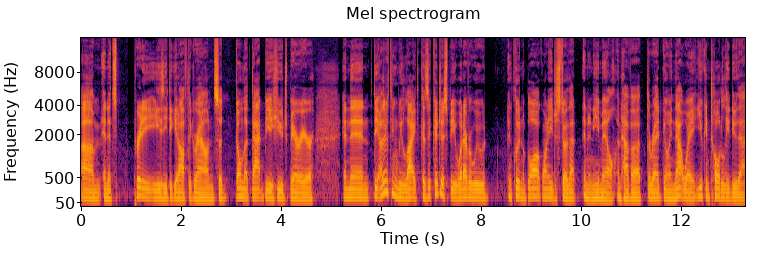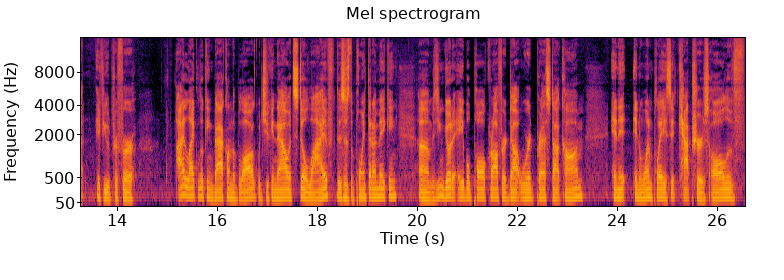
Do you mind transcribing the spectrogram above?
um, and it's pretty easy to get off the ground. So, don't let that be a huge barrier. And then the other thing we liked, because it could just be whatever we would include in a blog, why don't you just throw that in an email and have a thread going that way? You can totally do that if you would prefer I like looking back on the blog, which you can now, it's still live. This is the point that I'm making. Um, is you can go to abelpaulcrawford.wordpress.com and it, in one place, it captures all of,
